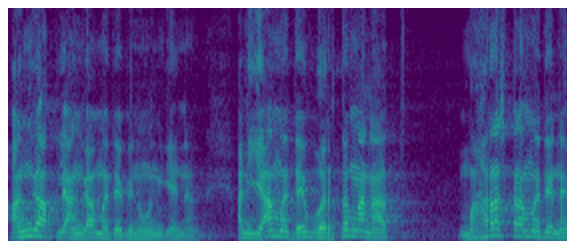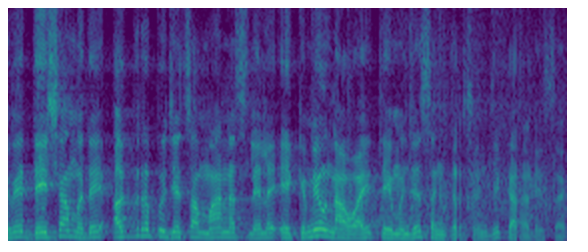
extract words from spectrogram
अंग आपल्या अंगामध्ये भिनवून घेणं. आणि यामध्ये वर्तमानात महाराष्ट्रामध्ये नव्हे देशामध्ये अग्रपूजेचा मान असलेलं एकमेव नाव आहे ते म्हणजे शंकरशनजी कराडे साहेब.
